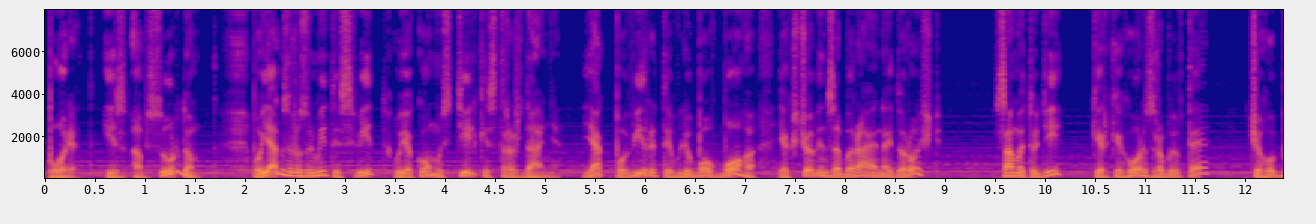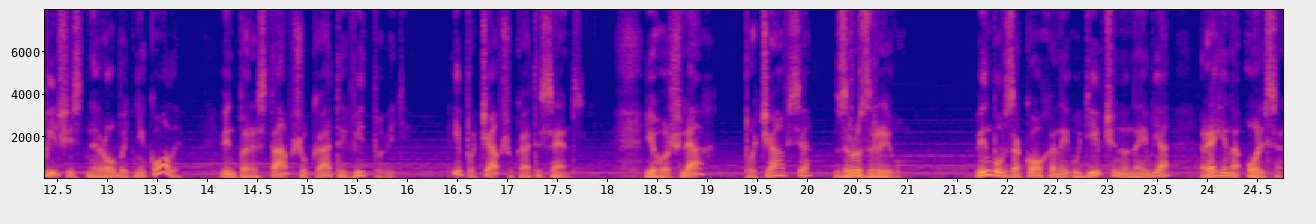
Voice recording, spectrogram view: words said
поряд із абсурдом. Бо як зрозуміти світ, у якому стільки страждання? Як повірити в любов Бога, якщо він забирає найдорожче? Саме тоді Кіркегор зробив те, чого більшість не робить ніколи. Він перестав шукати відповіді і почав шукати сенс. Його шлях почався з розриву. Він був закоханий у дівчину на ім'я Регіна Ольсен.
